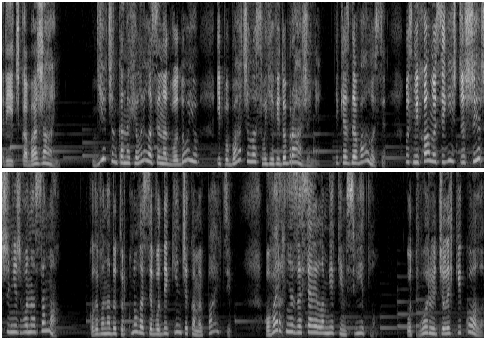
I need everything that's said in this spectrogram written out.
річка бажань. Дівчинка нахилилася над водою і побачила своє відображення, яке, здавалося, усміхалося їй ще ширше, ніж вона сама. Коли вона доторкнулася води кінчиками пальців, поверхня засяяла м'яким світлом, утворюючи легкі кола,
